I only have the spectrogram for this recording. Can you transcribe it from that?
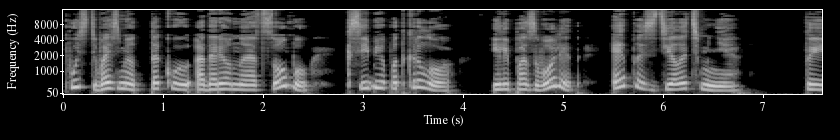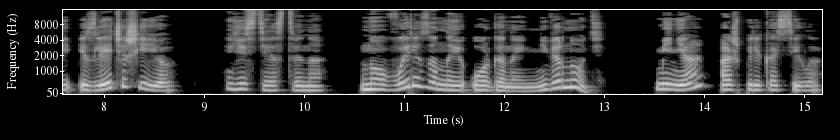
Пусть возьмет такую одаренную особу к себе под крыло или позволит это сделать мне. Ты излечишь ее? Естественно. Но вырезанные органы не вернуть. Меня аж перекосило.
